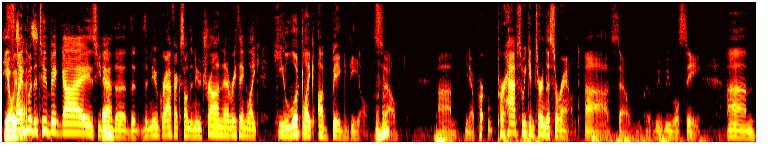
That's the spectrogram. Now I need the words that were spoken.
He always flanked has. with the two big guys, you know, Yeah. the, the the new graphics on the Neutron and everything. Like he looked like a big deal. Mm-hmm. So, um, you know, per- perhaps we could turn this around. Uh, so we we will see. Um,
